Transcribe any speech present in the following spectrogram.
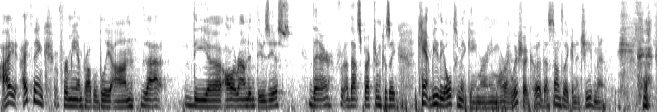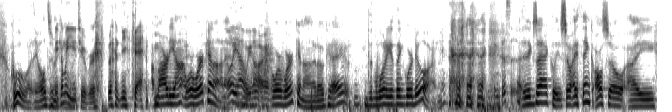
I, I think for me, I'm probably on that the uh, all-around enthusiast there for that spectrum because I can't be the ultimate gamer anymore. I wish I could. That sounds like an achievement. Ooh, the ultimate. Become a. Eh? YouTuber, then you can. I'm already on. We're working on it. Oh, yeah, we are. We're working on it. Okay. What do you think we're doing? What do you think this is? Exactly. So I think also I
